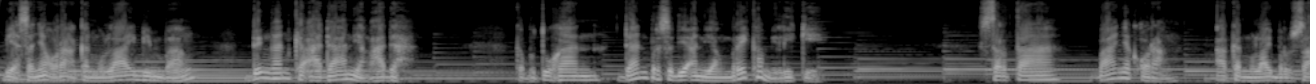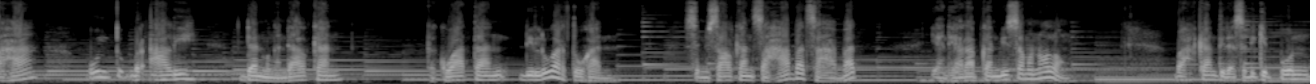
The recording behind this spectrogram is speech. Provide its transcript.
biasanya orang akan mulai bimbang dengan keadaan yang ada, kebutuhan, dan persediaan yang mereka miliki, serta banyak orang akan mulai berusaha untuk beralih dan mengandalkan kekuatan di luar Tuhan, semisalkan sahabat-sahabat yang diharapkan bisa menolong. Bahkan tidak sedikit pun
